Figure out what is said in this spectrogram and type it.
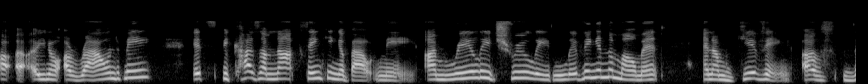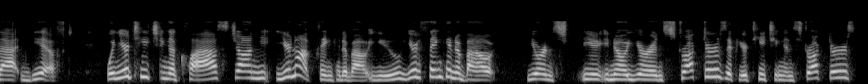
uh, uh you know, around me, it's because I'm not thinking about me. I'm really, truly living in the moment and I'm giving of that gift. When you're teaching a class, John, you're not thinking about you. You're thinking about your, you know, your instructors, if you're teaching instructors,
